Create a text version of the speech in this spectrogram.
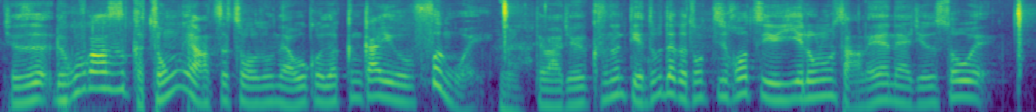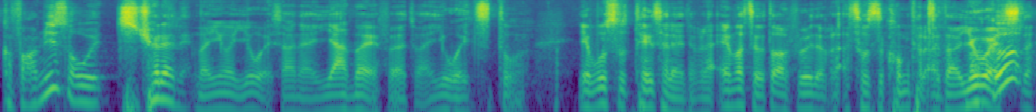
就是如果讲是搿种样子早茶呢，我觉着更加有氛围嗯，对伐？就可能点都的搿种点好之后，伊一笼笼上来个呢，就是稍微各方面稍微欠缺了点。没因为伊为啥呢？伊也没办法对伐？伊位置多，一部车推出来对勿啦？还没走到一半对勿啦？车子空脱了对伐？又回去了，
